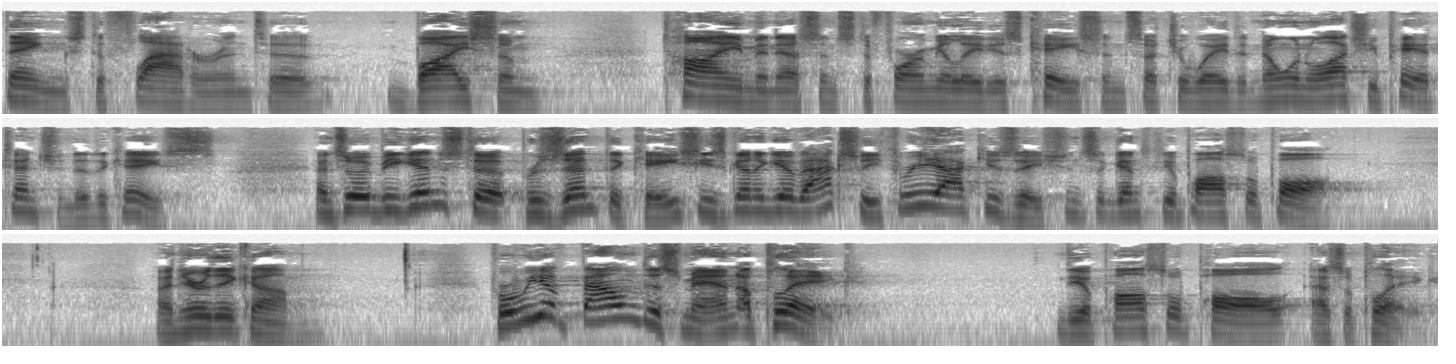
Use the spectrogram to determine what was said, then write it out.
things to flatter and to buy some time, in essence, to formulate his case in such a way that no one will actually pay attention to the case. And so he begins to present the case. He's going to give actually three accusations against the Apostle Paul. And here they come. For we have found this man a plague, the Apostle Paul as a plague.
